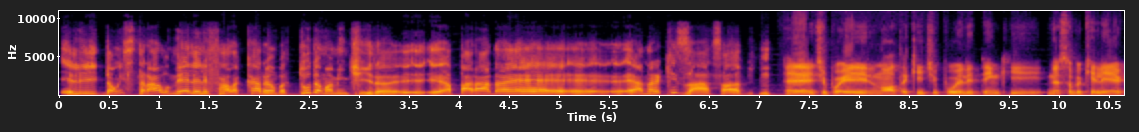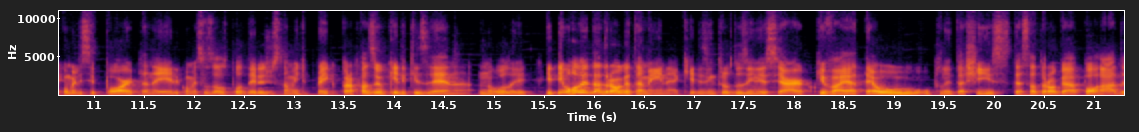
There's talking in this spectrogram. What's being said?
ele dá um estralo nele, ele fala: caramba, tudo é uma mentira. A parada é, é, é anarquizar, sabe? É, tipo, ele nota que, tipo, ele tem que. Não é sobre o que ele é, como ele se porta, né? Ele começa a usar os poderes justamente pra fazer o que ele quiser na- no rolê. E tem o rolê da droga também, né? Que eles introduzem nesse arco, que vai até o, o planeta X, dessa droga porrada,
